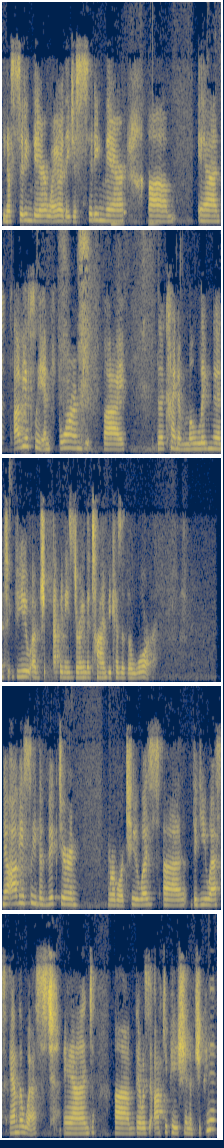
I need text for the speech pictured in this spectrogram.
you know, sitting there. Why are they just sitting there? Um, and obviously informed by the kind of malignant view of Japanese during the time because of the war. Now, obviously, the victor in World War II was uh, the U.S. and the West, and um, there was the occupation of Japan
